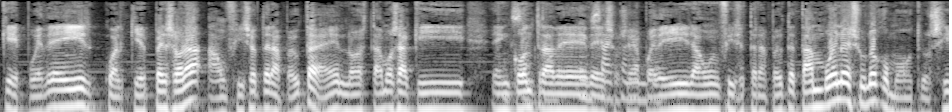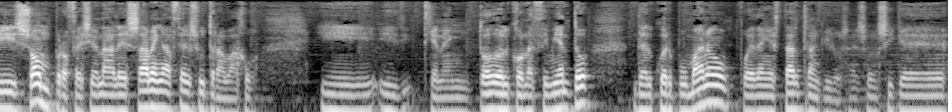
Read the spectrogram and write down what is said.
que puede ir cualquier persona a un fisioterapeuta, ¿eh? no estamos aquí en contra de, eso, o sea, puede ir a un fisioterapeuta, tan bueno es uno como otro, si son profesionales, saben hacer su trabajo y, y tienen todo el conocimiento del cuerpo humano, pueden estar tranquilos, eso sí que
